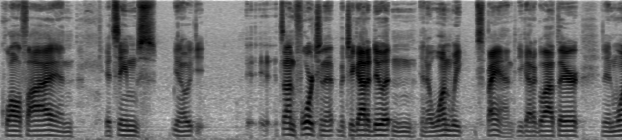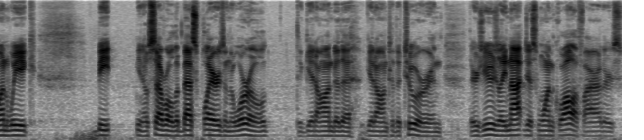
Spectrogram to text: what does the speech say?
qualify, and it seems you know it's unfortunate, but you got to do it in in a one week span. You got to go out there and in one week beat you know several of the best players in the world to get onto the get onto the tour and there's usually not just one qualifier there's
